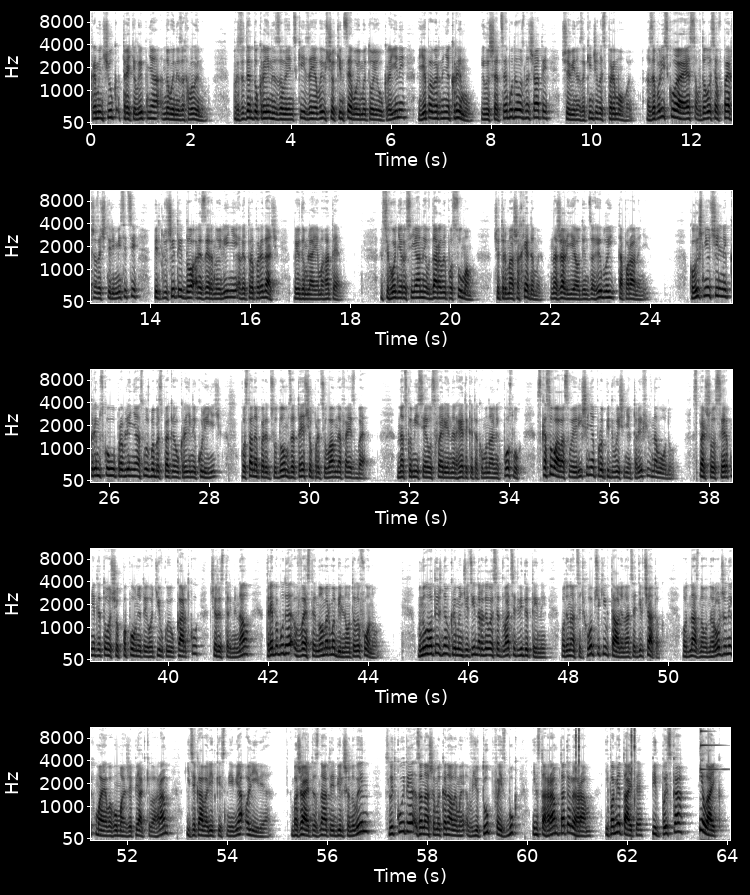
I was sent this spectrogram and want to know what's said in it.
Кременчук, 3 липня. Новини за хвилину. Президент України Зеленський заявив, що кінцевою метою України є повернення Криму, і лише це буде означати, що війна закінчилась перемогою. Запорізьку АЕС вдалося вперше за 4 місяці підключити до резервної лінії електропередач, повідомляє МАГАТЕ. Сьогодні росіяни вдарили по сумам чотирма шахедами. На жаль, є один загиблий та поранені. Колишній очільник Кримського управління Служби безпеки України Кулініч постане перед судом за те, що працював на ФСБ. Нацкомісія у сфері енергетики та комунальних послуг скасувала своє рішення про підвищення тарифів на воду. З 1 серпня для того, щоб поповнити готівкою картку через термінал, треба буде ввести номер мобільного телефону. Минулого тижня в Кременчуці народилося 22 дитини, 11 хлопчиків та 11 дівчаток. Одна з новонароджених має вагу майже 5 кг і цікаве рідкісне ім'я Олівія. Бажаєте знати більше новин? Слідкуйте за нашими каналами в YouTube, Facebook, Instagram та Telegram. І пам'ятайте, підписка і лайк.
